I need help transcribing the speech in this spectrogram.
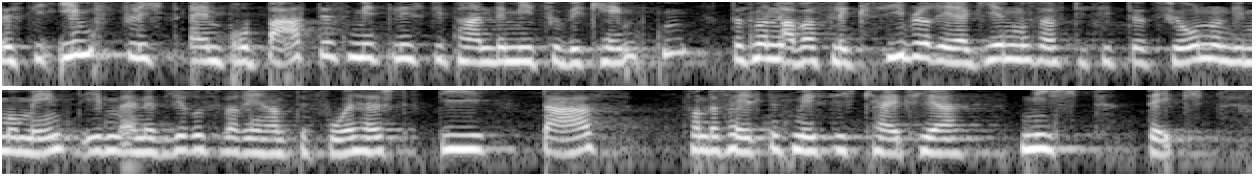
dass die Impfpflicht ein probates Mittel ist, die Pandemie zu bekämpfen, dass man aber flexibel reagieren muss auf die Situation und im Moment eben eine Virusvariante vorherrscht, die das von der Verhältnismäßigkeit her nicht deckt.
